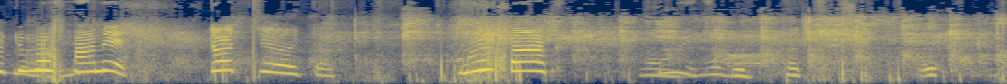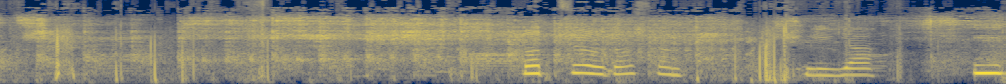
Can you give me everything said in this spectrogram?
şu ördüm bak Ahmet. Dört ördüm. Bak bak. Hadi. Hadi. Dört ördüm aslan. Ya. İ,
